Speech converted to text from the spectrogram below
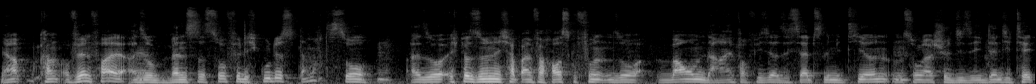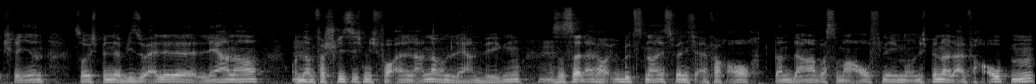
Ja, kann auf jeden Fall. Also wenn es das so für dich gut ist, dann mach das so. Hm. Also ich persönlich habe einfach rausgefunden, so warum da einfach wieder sich selbst limitieren Hm. und zum Beispiel diese Identität kreieren. So ich bin der visuelle Lerner und Hm. dann verschließe ich mich vor allen anderen Lernwegen. Es ist halt einfach übelst nice, wenn ich einfach auch dann da was immer aufnehme und ich bin halt einfach open.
